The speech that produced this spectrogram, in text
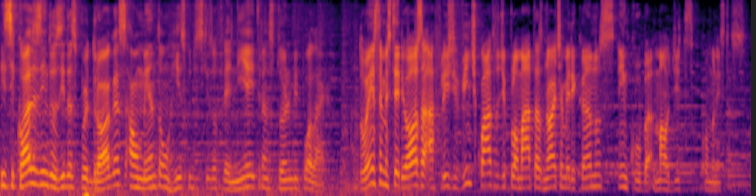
Psicoses induzidas por drogas aumentam o risco de esquizofrenia e transtorno bipolar. Doença misteriosa aflige 24 diplomatas norte-americanos em Cuba. Malditos comunistas.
